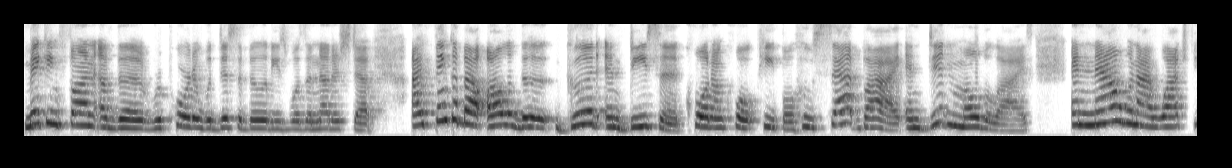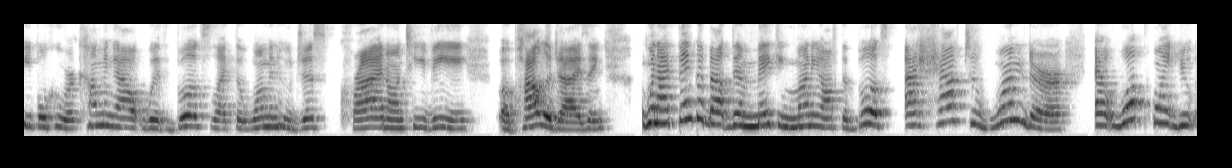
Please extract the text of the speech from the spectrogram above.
Making fun of the reporter with disabilities was another step. I think about all of the good and decent, quote unquote, people who sat by and didn't mobilize. And now, when I watch people who are coming out with books like the woman who just cried on TV apologizing, when I think about them making money off the books, I have to wonder at what point do,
